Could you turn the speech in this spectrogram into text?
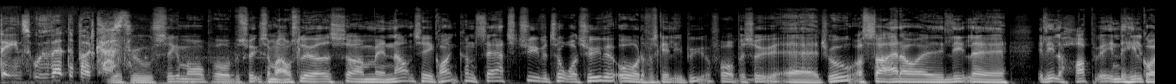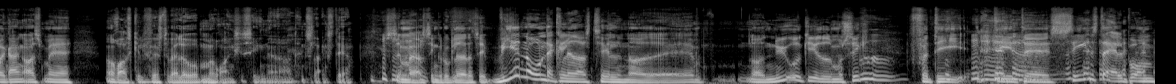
dagens udvalgte podcast. Det er Drew Sigamore på besøg, som er afsløret som øh, navn til Grøn Koncert 2022. Otte forskellige byer får besøg af Drew. Og så er der jo et lille, et lille hop, inden det hele går i gang, også med noget Roskilde Festival åben med orange scener og den slags der. Som jeg også tænker, du glæder dig til. Vi er nogen, der glæder os til noget, øh, noget nyudgivet musik, fordi dit øh, seneste album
